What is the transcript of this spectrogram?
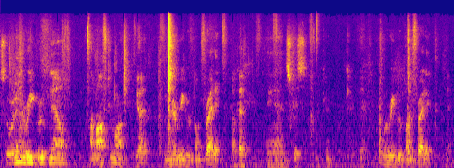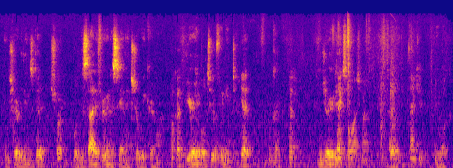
So we're gonna regroup now. I'm off tomorrow. You got it. I'm gonna regroup on Friday Okay. and Swiss. Okay. Yeah. We'll regroup on Friday. Make sure everything's good. Sure. We'll decide if you're gonna stay an extra week or not. Okay. You're able to if we need to. Yeah. Okay. Yeah. Enjoy your day. Thanks so much, man. Hello. Thank you. You're welcome.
